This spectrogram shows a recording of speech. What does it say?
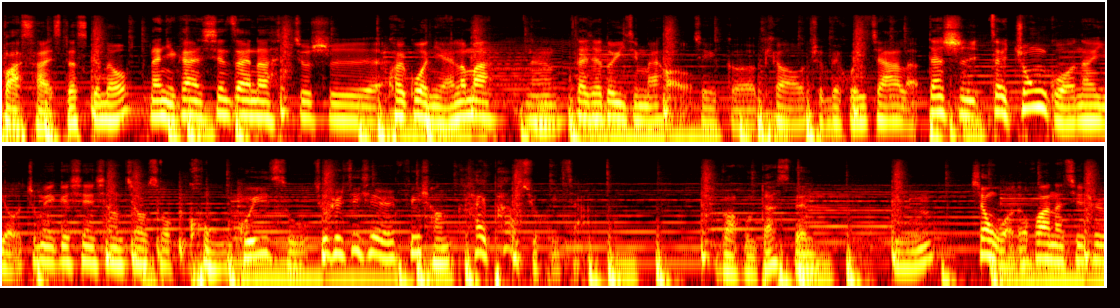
Was heißt das genau? 那你看现在呢，就是快过年了嘛，那大家都已经买好这个票，准备回家了。但是在中国呢，有这么一个现象叫做恐归族，就是这些人非常害怕去回家。Warum das denn? 嗯，像我的话呢，其实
